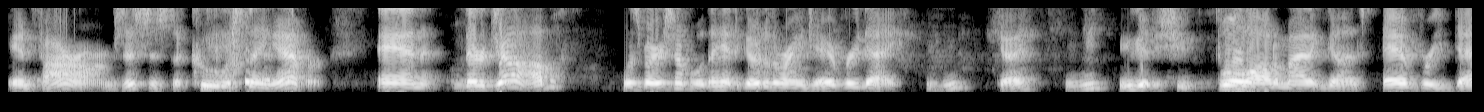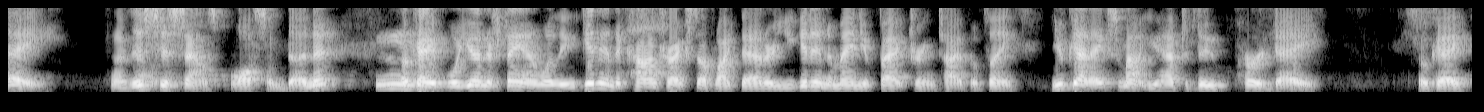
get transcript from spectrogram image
in firearms. This is the coolest thing ever." And their job was very simple. They had to go to the range every day. Mhm. Okay, Mhm. you get to shoot full automatic guns every day. So This just sounds awesome, doesn't it? Mm. Okay, well, you understand whether you get into contract stuff like that or you get into manufacturing type of thing, you've got X amount you have to do per day. Okay,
